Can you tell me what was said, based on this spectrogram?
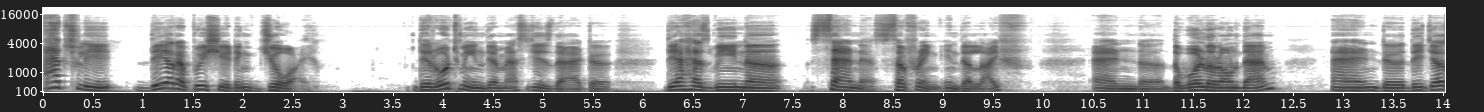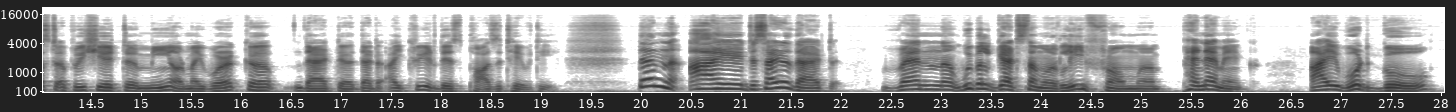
actually they are appreciating joy. They wrote me in their messages that uh, there has been uh, sadness, suffering in their life and uh, the world around them, and uh, they just appreciate uh, me or my work uh, that that I create this positivity. Then I decided that when we will get some relief from pandemic, I would go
